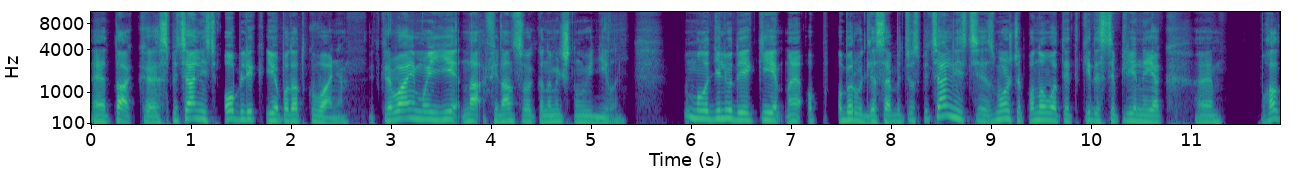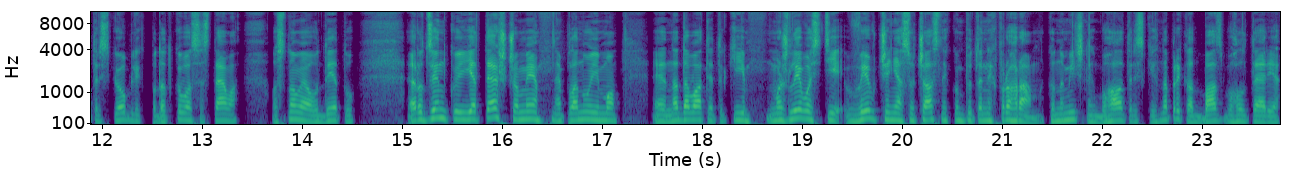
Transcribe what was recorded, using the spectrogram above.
Е, Так, е, спеціальність облік і оподаткування. Відкриваємо її на фінансово-економічному відділенні. Ну, Молоді люди, які об- оберуть для себе цю спеціальність, зможуть опановувати такі дисципліни, як бухгалтерський облік, податкова система, основи аудиту. Родзинкою є те, що ми е, плануємо е, надавати такі можливості вивчення сучасних комп'ютерних програм, економічних, бухгалтерських, наприклад, баз-бухгалтерія,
